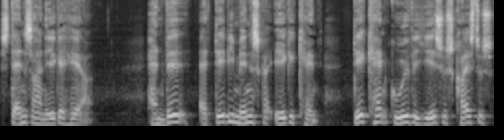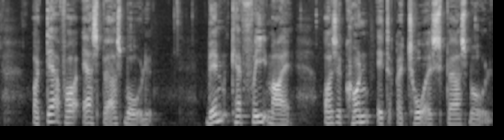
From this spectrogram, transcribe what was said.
standser han ikke her. Han ved, at det vi mennesker ikke kan, det kan Gud ved Jesus Kristus, og derfor er spørgsmålet, hvem kan fri mig, også kun et retorisk spørgsmål.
